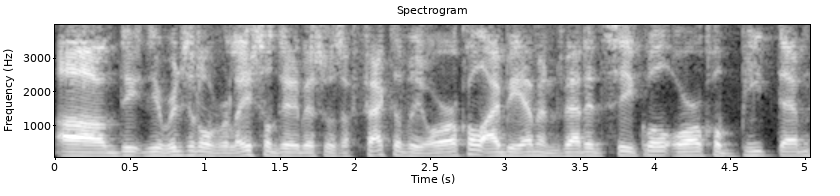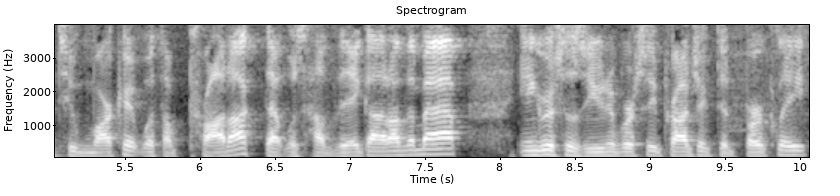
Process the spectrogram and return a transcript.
Um, the, the original relational database was effectively Oracle. IBM invented SQL. Oracle beat them to market with a product. That was how they got on the map. Ingres was a university project at Berkeley,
